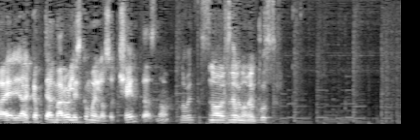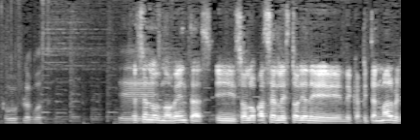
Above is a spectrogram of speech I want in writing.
Ay, a Captain Marvel es como en los 80s, ¿no? 90. No, es en los 90s. Blockbuster. Uf, Blockbuster. Eh, Es en los noventas y solo va a ser la historia de, de Capitán Marvel.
